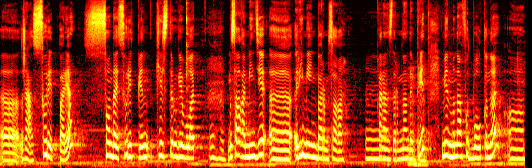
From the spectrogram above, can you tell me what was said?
Ә, жаңағы сурет бар иә? Сондай суретпен келістіруге болады. Мысалға менде ә, ремень бар мысалға. Қараңыздар мынандай принт. Мен мына футболканы ә,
